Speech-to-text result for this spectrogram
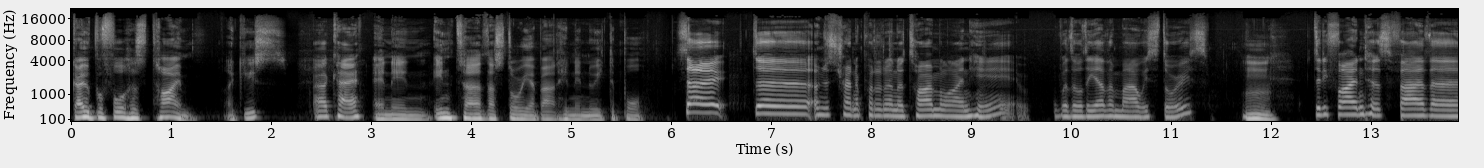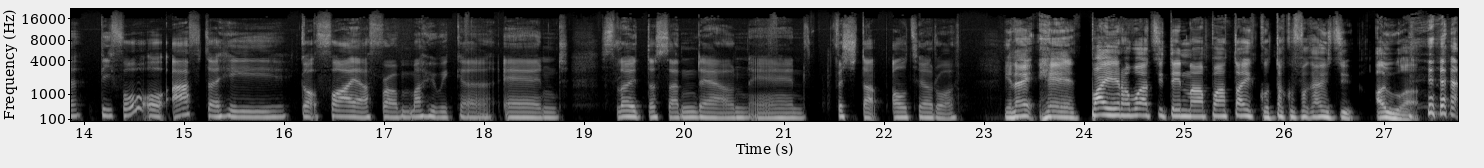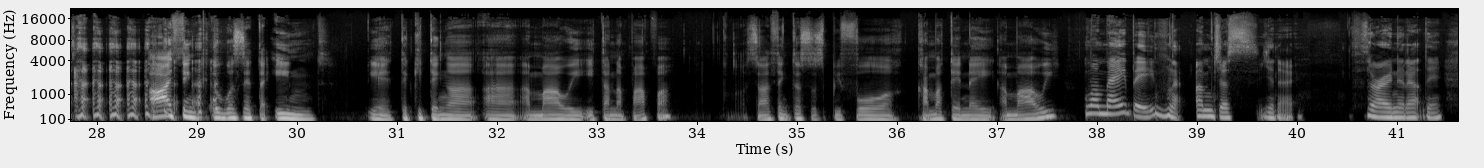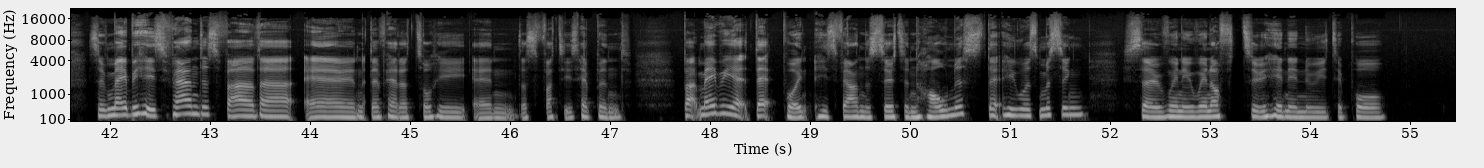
go before his time, I guess. Okay. And then enter the story about Hine Nui Te Pō. So the, I'm just trying to put it in a timeline here with all the other Māui stories. Mm. Did he find his father before or after he got fire from Mahuika and slowed the sun down and fished up Aotearoa? You know, he pai rawa atu tēnā pātai, ko taku whakautu, aua. I think it was at the end, yeah, te kitenga a, a Māui i tana pāpā. So I think this is before ka mate nei a Māui. Well, maybe. I'm just, you know, throwing it out there. So maybe he's found his father and they've had a tohi and this whati's happened. But maybe at that point he's found a certain wholeness that he was missing. So when he went off to Hene Nui Te Pō,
